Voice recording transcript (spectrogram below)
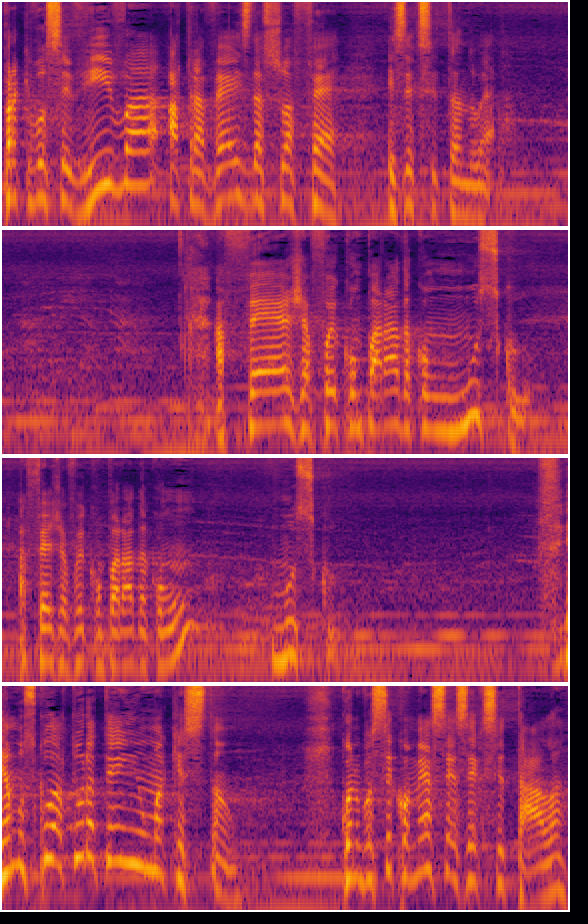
para que você viva através da sua fé, exercitando ela. A fé já foi comparada com um músculo. A fé já foi comparada com um músculo. E a musculatura tem uma questão. Quando você começa a exercitá-la,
